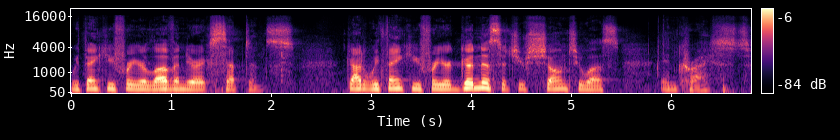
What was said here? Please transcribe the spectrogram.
We thank you for your love and your acceptance. God, we thank you for your goodness that you've shown to us in Christ.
